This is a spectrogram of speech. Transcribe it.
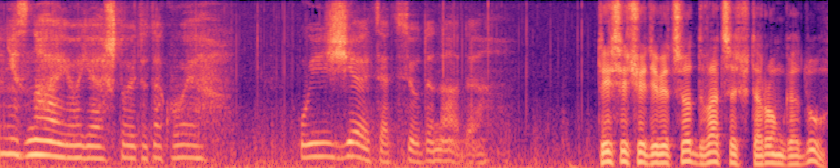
Не знаю я, что это такое. Уезжать отсюда надо. В 1922 году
